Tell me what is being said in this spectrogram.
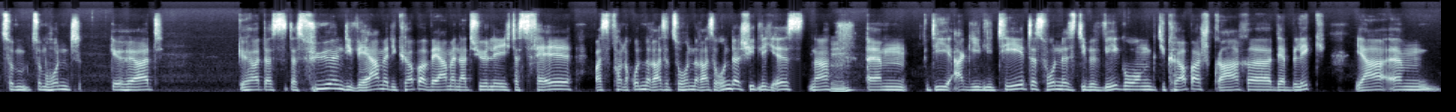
zum, zum Hund gehört, gehört das, das Fühlen, die Wärme, die Körperwärme natürlich, das Fell, was von Hunderasse zu Hunderasse unterschiedlich ist. Ne? Mhm. Ähm, die Agilität des Hundes, die Bewegung, die Körpersprache, der Blick, ja, ähm,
